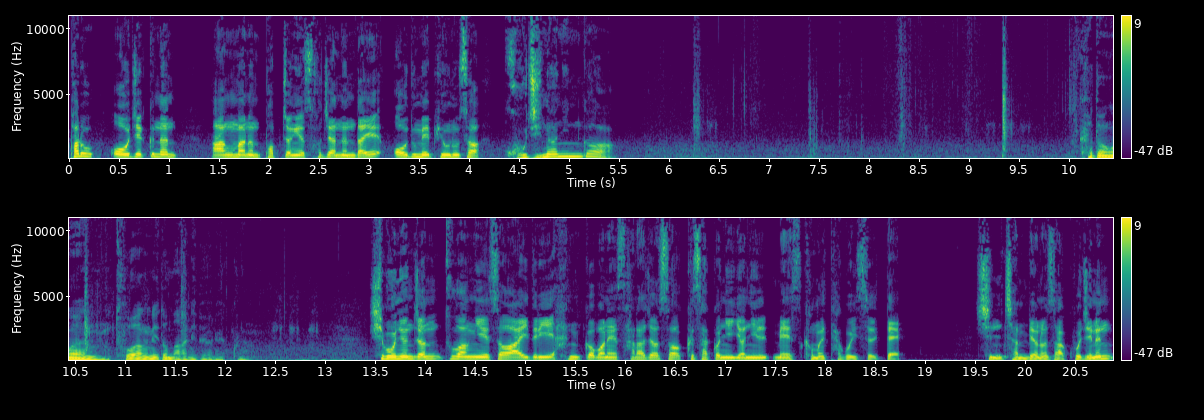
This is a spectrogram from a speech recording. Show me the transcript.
바로 어제 끝난 악마는 법정에 서지 않는다의 어둠의 변호사 고진환인가? 그동안 두항리도 많이 변했군. 15년 전 두왕리에서 아이들이 한꺼번에 사라져서 그 사건이 연일 매스컴을 타고 있을 때 신참 변호사 고진은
